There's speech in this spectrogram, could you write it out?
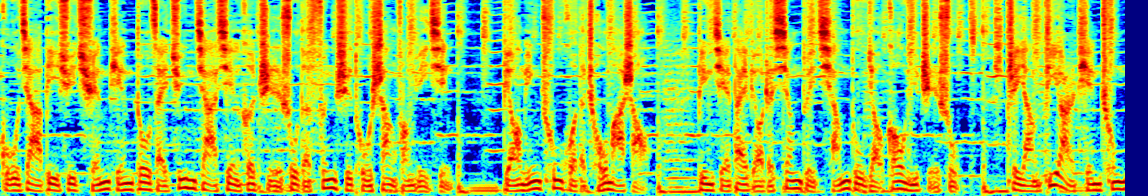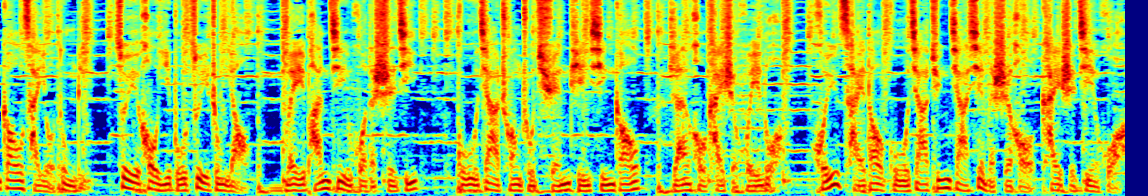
股价必须全天都在均价线和指数的分时图上方运行。表明出货的筹码少，并且代表着相对强度要高于指数，这样第二天冲高才有动力。最后一步最重要，尾盘进货的时机，股价创出全天新高，然后开始回落，回踩到股价均价线的时候开始进货。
